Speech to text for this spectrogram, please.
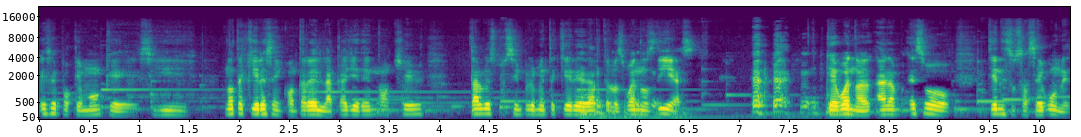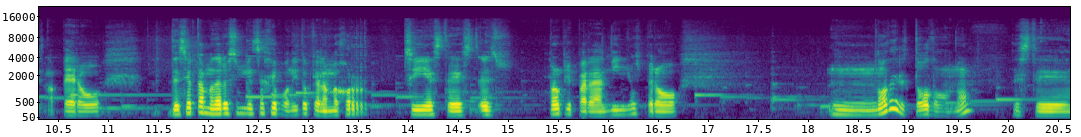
ese Pokémon que sí no te quieres encontrar en la calle de noche, tal vez pues, simplemente quiere darte los buenos días. Que bueno, eso tiene sus asegúnes, ¿no? Pero de cierta manera es un mensaje bonito que a lo mejor sí este, es, propio para niños, pero mm, no del todo, ¿no? Este,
